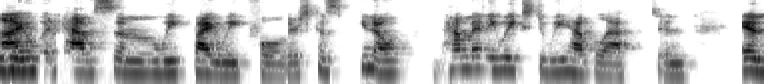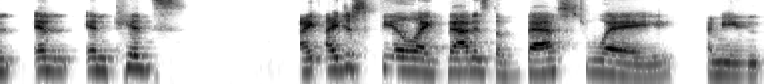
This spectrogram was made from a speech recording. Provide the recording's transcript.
I would have some week by week folders cuz you know, how many weeks do we have left and and and and kids I I just feel like that is the best way. I mean,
